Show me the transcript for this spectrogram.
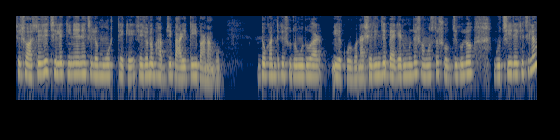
সেই সসেজই ছেলে কিনে এনেছিল মোড় থেকে, সেই জন্য ভাবজি বাড়িতেই বানাবো। দোকান থেকে শুধু মুধু আর ইয়ে করব না। সেদিন যে ব্যাগের মধ্যে সমস্ত সবজিগুলো গুছিয়ে রেখেছিলাম,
